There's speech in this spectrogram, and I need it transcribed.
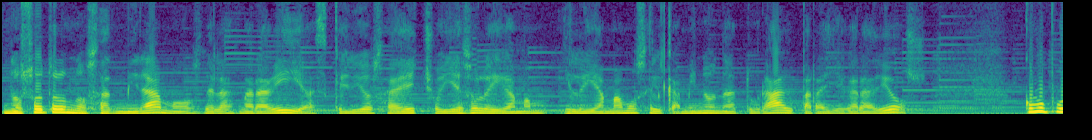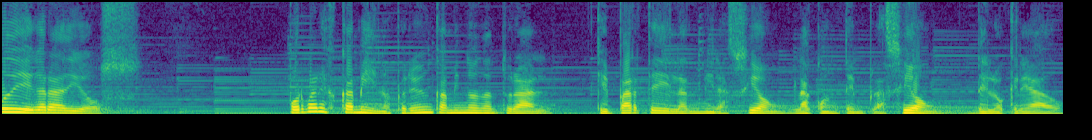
Nosotros nos admiramos de las maravillas que Dios ha hecho y eso le llamamos, y le llamamos el camino natural para llegar a Dios. ¿Cómo puede llegar a Dios? Por varios caminos, pero hay un camino natural que parte de la admiración, la contemplación de lo creado.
